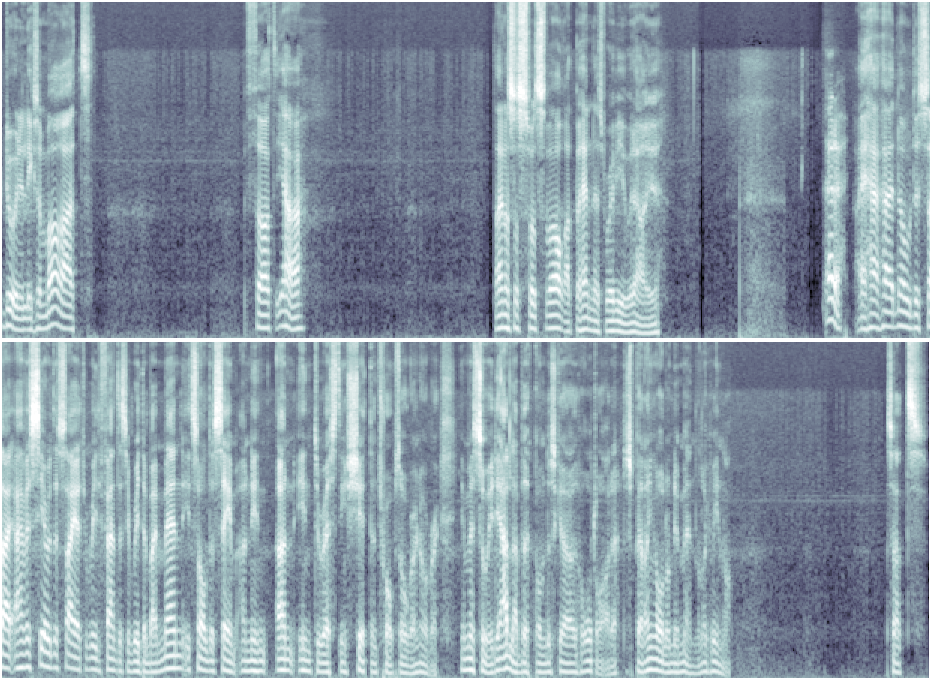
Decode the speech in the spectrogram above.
Då är det liksom bara att... För att ja... Det är någon som svarat på hennes review där ju. Är det? I have had no desire. I have a zero desire to read fantasy written by men. It's all the same unin uninteresting shit and tropes over and over. Ja men så är det i alla böcker om du ska hårdra det. Det spelar ingen roll om det är män eller kvinnor. Så att...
